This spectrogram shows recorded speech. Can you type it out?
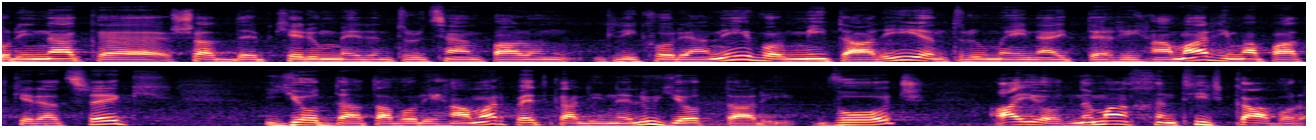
օրինակ շատ դեպքերում մեր ընտրության պարոն Գրիգորյանի, որ մի տարի ընտրում էին այդ տեղի համար, հիմա պատկերացրեք 7 դատավորի համար պետք է լինելու 7 տարի։ Ոչ, այո, նման խնդիր կա, որ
